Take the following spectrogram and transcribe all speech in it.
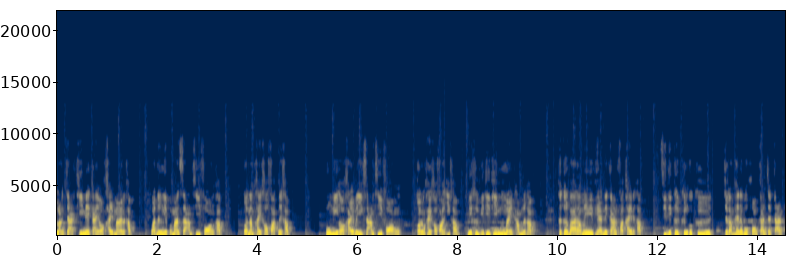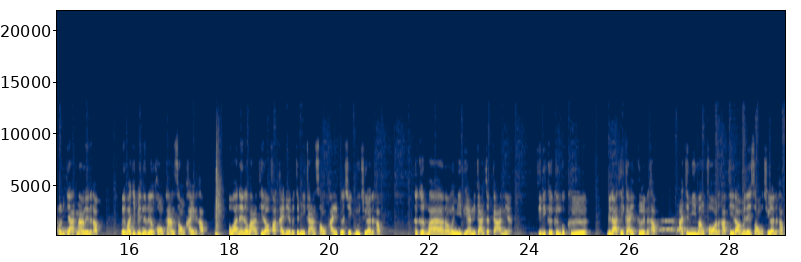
หลังจากที่แม่ไก่ออกไข่มานะครับ วันหนึ่งเนี่ยประมาณ 3-4 ฟองครับ ก็นำไข่เข้าฟักเลยครับ พรุ่งนี้ออกไข่มาอีก 3-4 ฟอง ก็นำไข่เข้าฟักอีกครับ นี่คือวิธีที่มือใหม่ทำนะครับ ถ้าเกิดว่าเราไม่มีแผนในการฟักไข่นะครับ สิ่งที่เกิดขึ้นก็คือ จะทำให้ระบบของการจัดการของเรายากมากเลยนะครับ ไม่ว่าจะเป็นในเรื่องของการส่องไข่นะครับ เพราะว่าในระหว่างที่เราฟักไข่เนี่ยเราจะมีการส่องไข่เพื่อเช็คดูเชื้อนะครับ ถ้าเกิดว่าเราไม่มีแผนในการจัดการเนี่ย สิ่งที่เกิดขึ้นก็คือ เวลาที่ไก่เกิดนะครับ อาจจะมีบางฟองนะครับที่เราไม่ได้ส่องเชื้อนะครับ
